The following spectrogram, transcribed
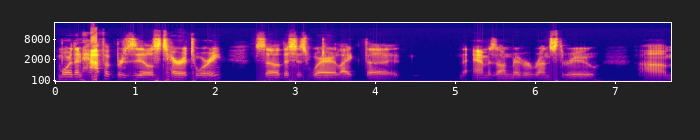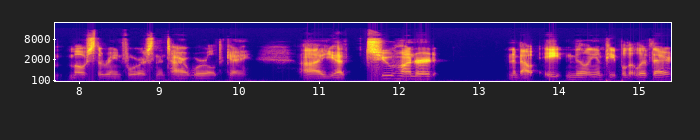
more than half of Brazil's territory. So this is where like the the Amazon River runs through um, most of the rainforest in the entire world. Okay, uh, you have 200 and about 8 million people that live there.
